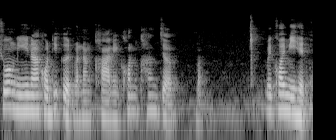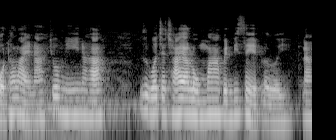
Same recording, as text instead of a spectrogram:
ช่วงนี้นะคนที่เกิดวันอังคารเนี่ยค่อนข้างจะแบบไม่ค่อยมีเหตุผลเท่าไหร่นะ ช่วงนี้นะคะรู้สึกว่าจะใช้อารมณ์มากเป็นพิเศษเลยนะ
